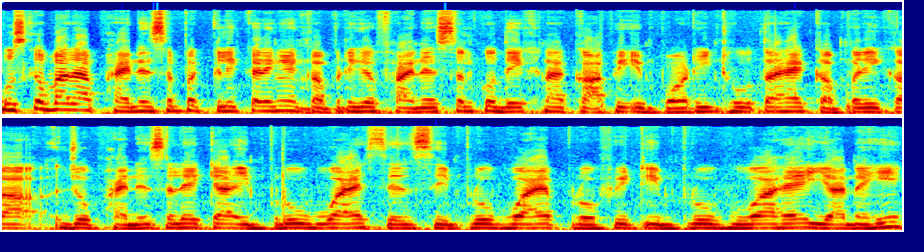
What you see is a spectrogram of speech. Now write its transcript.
उसके बाद आप फाइनेंशियल पर क्लिक करेंगे कंपनी के फाइनेंशियल को देखना काफ़ी इंपॉर्टेंट होता है। कंपनी का जो फाइनेंशियल है, क्या इंप्रूव हुआ है? सेल्स इंप्रूव हुआ है प्रॉफिट इंप्रूव हुआ है या नहीं?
